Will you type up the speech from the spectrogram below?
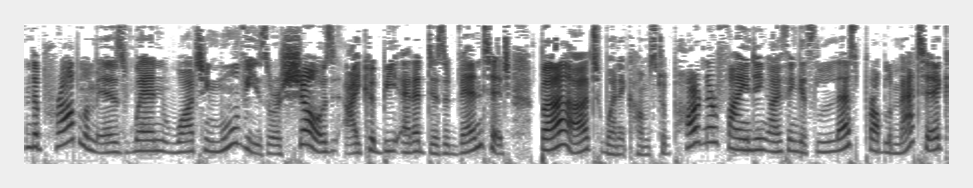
And the problem is when watching movies or shows, I could be at a disadvantage. But when it comes to partner finding, I think it's less problematic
